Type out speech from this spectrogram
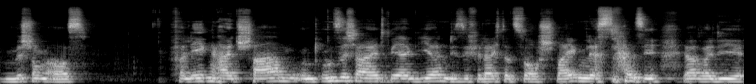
Mischung aus Verlegenheit, Scham und Unsicherheit reagieren, die sie vielleicht dazu auch schweigen lässt, weil sie, ja, weil die,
